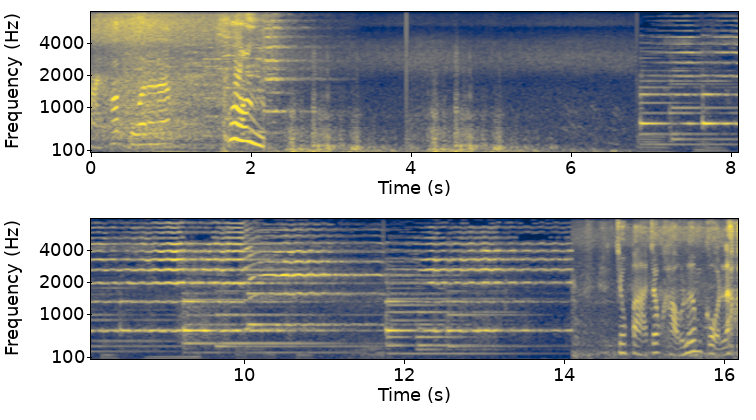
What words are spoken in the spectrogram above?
หลายครอบครัวนะครับเจ้าป่าเจ้าเขาเริ่มโกรธแล้ว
